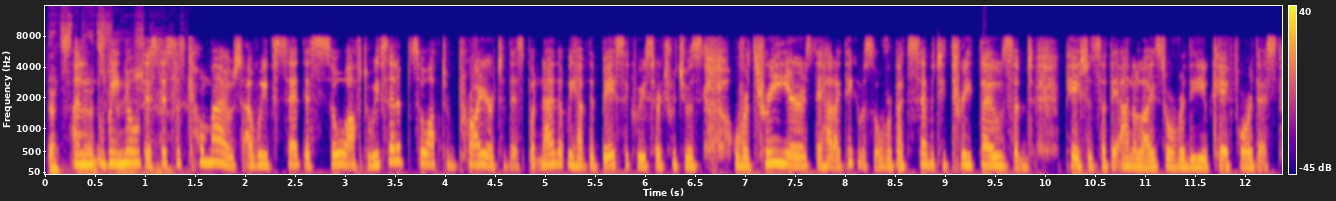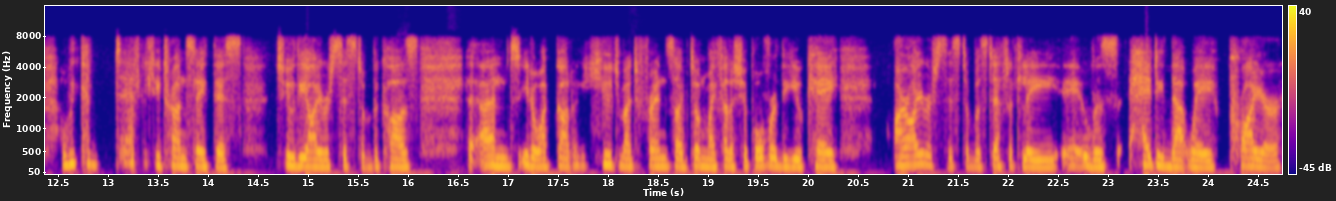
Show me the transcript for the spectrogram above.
That's, and that's we know this. This has come out, and we've said this so often. We've said it so often prior to this, but now that we have the basic research, which was over three years, they had, I think it was over about 73,000 patients that they analysed over the UK for this. And we could definitely translate this to the Irish system because, and, you know, I've got a huge amount of friends. I've done my fellowship over in the UK. Our Irish system was definitely, it was heading that way prior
